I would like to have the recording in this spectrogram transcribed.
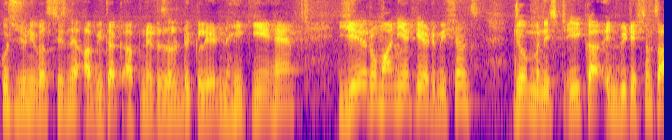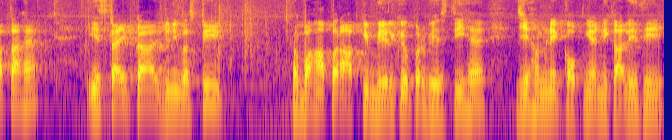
कुछ यूनिवर्सिटीज़ ने अभी तक अपने रिज़ल्ट डिक्लेयर नहीं किए हैं। ये रोमानिया के एडमिशन्स जो मिनिस्ट्री का इन्विटेशंस आता है, इस टाइप का यूनिवर्सिटी वहाँ पर आपकी मेल के ऊपर भेजती है ये हमने कॉपियाँ निकाली थी,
